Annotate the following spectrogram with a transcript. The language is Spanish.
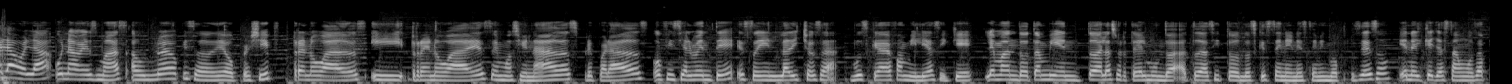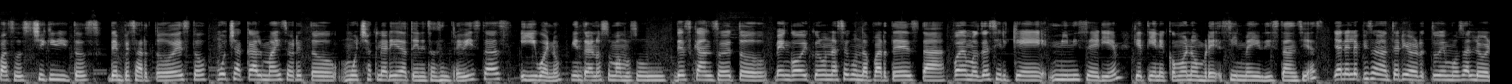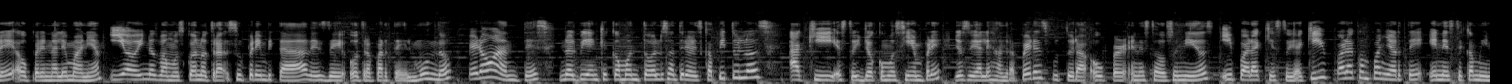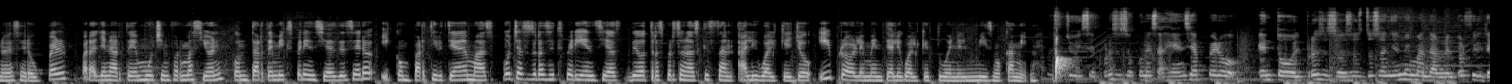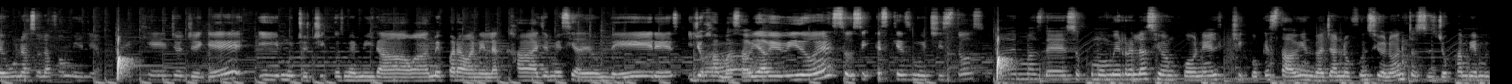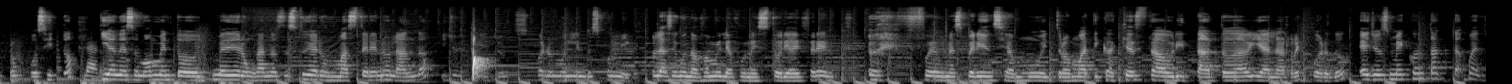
Hola, hola, una vez más a un nuevo episodio de Opera renovados y renovades, emocionados, preparados. Oficialmente estoy en la dichosa búsqueda de familia, así que le mando también toda la suerte del mundo a todas y todos los que estén en este mismo proceso, en el que ya estamos a pasos chiquititos de empezar todo esto. Mucha calma y sobre todo mucha claridad en estas entrevistas. Y bueno, mientras nos tomamos un descanso de todo, vengo hoy con una segunda parte de esta, podemos decir que miniserie, que tiene como nombre Sin Medir Distancias. Ya en el episodio anterior tuvimos a Lore a Oper en Alemania y hoy nos vamos con otra súper invitada desde otra parte del mundo. Pero antes, no olviden que como en todos los anteriores capítulos, aquí estoy yo como siempre. Yo soy Alejandra Pérez, futura Oper en Estados Unidos y para qué estoy aquí, para acompañarte en este camino de ser Oper, para llenarte de mucha información, contarte mi experiencia desde cero y compartirte además muchas otras experiencias de otras personas que están al igual que yo y probablemente al igual que tú en el mismo camino. Pues yo hice el proceso con esa agencia, pero en todo el proceso de esos dos años me mandaron el perfil de una sola familia. Que yo llegué y muchos chicos me miraban, me paraban en la calle, me decía de dónde eres y yo jamás había vivido eso. Sí, es que es muy chistoso. Además de eso, como mi relación con el chico que estaba viendo allá no funcionó, entonces yo cambié mi propósito y en ese momento me dieron ganas de estudiar un máster en Holanda y yo ellos fueron muy lindos conmigo. La segunda familia fue una historia diferente. fue una experiencia muy traumática que hasta ahorita todavía la recuerdo. Ellos me contactan, pues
